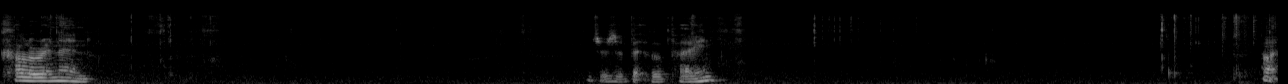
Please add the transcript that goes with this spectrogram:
colouring in. Which is a bit of a pain. Right,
